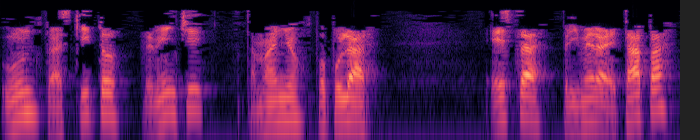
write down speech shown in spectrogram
un frasquito de Vinci tamaño popular. Esta primera etapa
